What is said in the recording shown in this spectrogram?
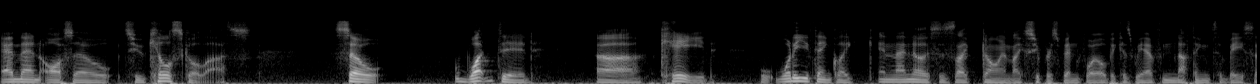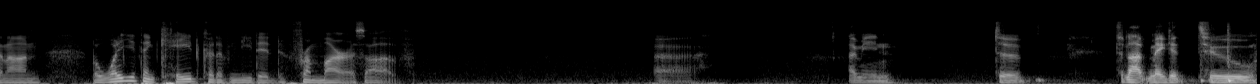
and then also to kill Skolas. So, what did uh, Cayde? What do you think? Like, and I know this is like going like super spin foil because we have nothing to base it on. But what do you think Cayde could have needed from Mara Sov? Uh, I mean, to to not make it too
